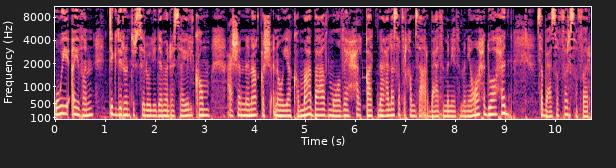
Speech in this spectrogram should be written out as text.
وأيضا تقدرون ترسلوا لي دايما رسائلكم عشان نناقش أنا وياكم مع بعض مواضيع حلقاتنا على صفر خمسة أربعة ثمانية, واحد, واحد سبعة صفر صفر.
